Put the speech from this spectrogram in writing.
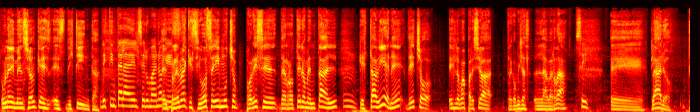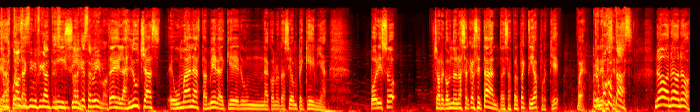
Una dimensión que es, es distinta. distinta a la del ser humano. El que problema es que si vos seguís mucho por ese derrotero mental, Mm. que está bien, ¿eh? De hecho, es lo más parecido a, entre comillas, la verdad. sí, Eh, claro, te das Somos todos cuenta. insignificantes. Y ¿y sí. ¿Para qué servimos? Entonces, las luchas eh, humanas también adquieren una connotación pequeña. Por eso, yo recomiendo no acercarse tanto a esas perspectivas porque, bueno. Pero un poco ese- estás. No, no, no.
